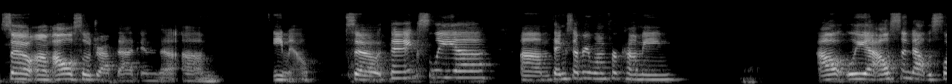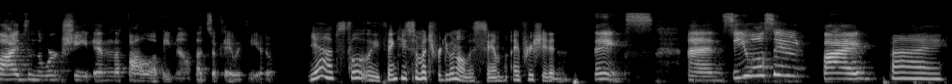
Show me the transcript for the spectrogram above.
So um, I'll also drop that in the um, email. So thanks, Leah. Um, Thanks everyone for coming. I'll, Leah, I'll send out the slides and the worksheet in the follow-up email. if That's okay with you. Yeah, absolutely. Thank you so much for doing all this, Sam. I appreciate it. Thanks. And see you all soon. Bye. Bye.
